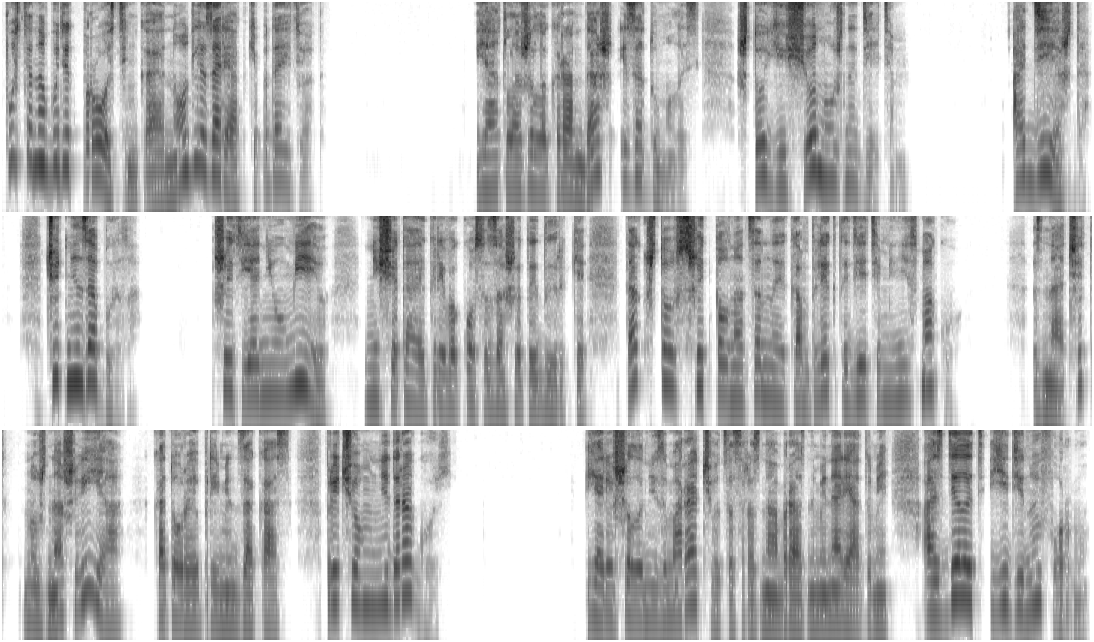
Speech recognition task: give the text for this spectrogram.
Пусть она будет простенькая, но для зарядки подойдет. Я отложила карандаш и задумалась, что еще нужно детям. Одежда. Чуть не забыла. Шить я не умею, не считая кривокосо зашитой дырки, так что сшить полноценные комплекты детям не смогу. Значит, нужна швея, которая примет заказ, причем недорогой. Я решила не заморачиваться с разнообразными нарядами, а сделать единую форму,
